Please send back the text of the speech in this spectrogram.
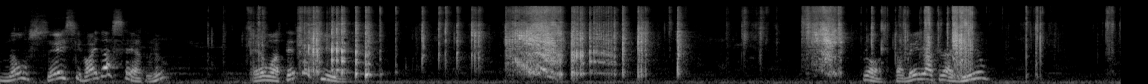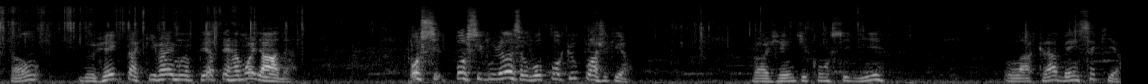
Não sei se vai dar certo, viu? É uma tentativa. Pronto, tá bem lacradinho. Então, do jeito que tá aqui, vai manter a terra molhada. Por, por segurança, eu vou pôr aqui o plástico aqui, ó. Pra gente conseguir lacrar bem isso aqui, ó.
